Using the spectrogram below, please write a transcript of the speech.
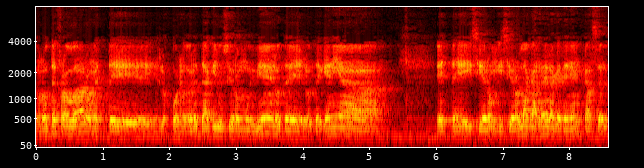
no nos defraudaron, este, los corredores de aquí lo hicieron muy bien, los de, los de Kenia este, hicieron, hicieron la carrera que tenían que hacer,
